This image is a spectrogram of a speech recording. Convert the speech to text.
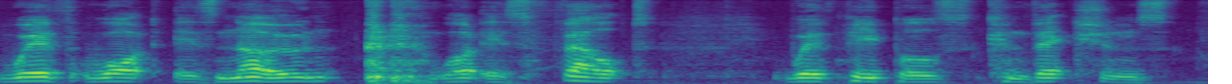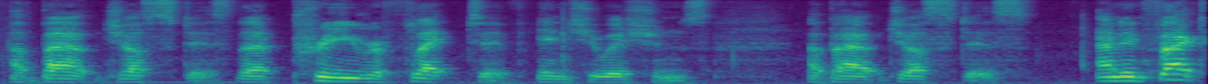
with what is known, what is felt, with people's convictions about justice, their pre reflective intuitions about justice. And in fact,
